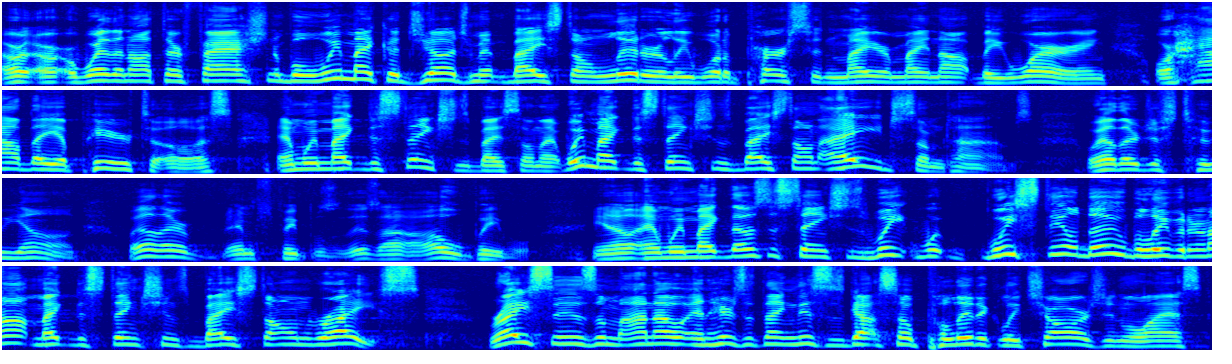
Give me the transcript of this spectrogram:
or, or, whether or not they're fashionable, we make a judgment based on literally what a person may or may not be wearing or how they appear to us. And we make distinctions based on that. We make distinctions based on age sometimes. Well, they're just too young. Well, they're people, there's old people. You know, and we make those distinctions. We, we, we still do, believe it or not, make distinctions based on race Racism, I know, and here's the thing: this has got so politically charged in the last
